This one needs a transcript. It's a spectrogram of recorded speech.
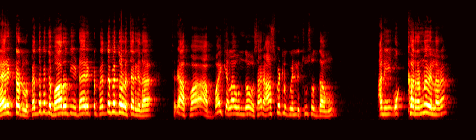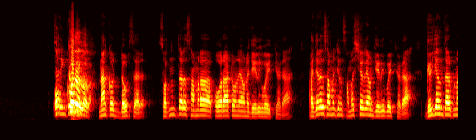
డైరెక్టర్లు పెద్ద పెద్ద మారుతి డైరెక్టర్ పెద్ద పెద్ద వాళ్ళు వచ్చారు కదా. సరే ఆ పా అబ్బాయికి ఎలా ఉందో ఒకసారి హాస్పిటల్కి వెళ్ళి చూసొద్దాము అని ఒక్కరన్న వెళ్ళారా. ఒక్కరు వెళ్ళాల? నాకు డౌట్ సార్. స్వతంత్ర సమర పోరాటంలో ఏమైనా జైలుకి పోయి ఇచ్చాడా ప్రజలకు సంబంధించిన సమస్యలు ఏమైనా జైలుకి పోయి ఇచ్చాడా గిరిజనుల తరపున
